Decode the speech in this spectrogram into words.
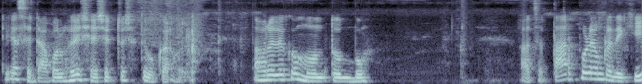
ঠিক আছে? ডাবল হয়ে শেষেরটার সাথে উকার হয়। তাহলে দেখো মন্তব্য। আচ্ছা তারপরে আমরা দেখি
